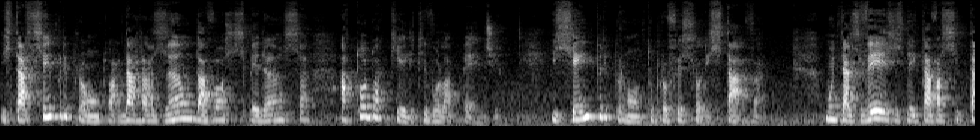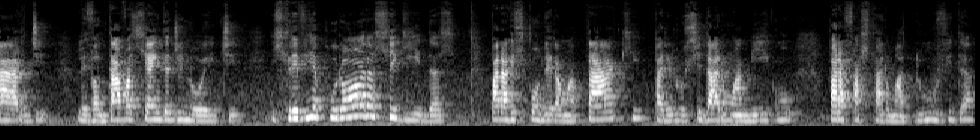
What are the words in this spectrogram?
estar sempre pronto a dar razão da vossa esperança a todo aquele que vos la pede. E sempre pronto o professor estava. Muitas vezes deitava-se tarde, levantava-se ainda de noite, escrevia por horas seguidas para responder a um ataque, para elucidar um amigo, para afastar uma dúvida,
